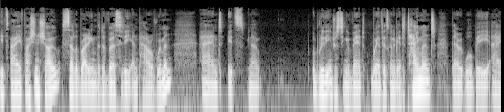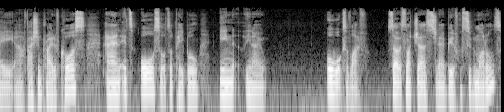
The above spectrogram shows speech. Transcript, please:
it's a fashion show celebrating the diversity and power of women, and it's you know a really interesting event where there's going to be entertainment. There will be a uh, fashion parade, of course, and it's all sorts of people in you know all walks of life. So it's not just, you know, beautiful supermodels.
